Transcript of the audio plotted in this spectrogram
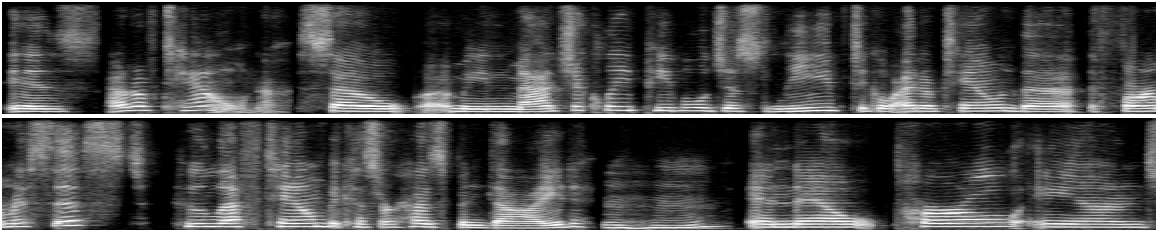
is out of town. So, I mean, magically, people just leave to go out of town. The, the pharmacist who left town because her husband died, Mm-hmm. and now Pearl and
